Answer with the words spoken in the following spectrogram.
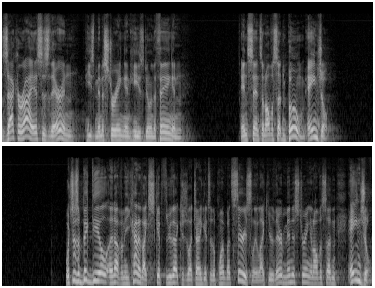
Zacharias is there and he's ministering and he's doing the thing and incense, and all of a sudden, boom, angel. Which is a big deal enough. I mean, you kind of like skip through that because you're like trying to get to the point, but seriously, like you're there ministering and all of a sudden, angel.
